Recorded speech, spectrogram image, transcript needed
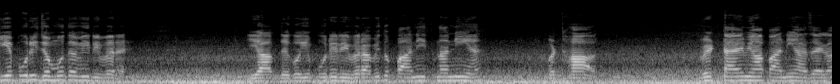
ये पूरी जम्मू तवी रिवर है। ये आप देखो, ये पूरी रिवर अभी तो पानी इतना नहीं है बट हाँ विद टाइम यहाँ पानी आ जाएगा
